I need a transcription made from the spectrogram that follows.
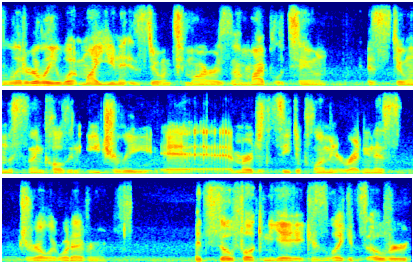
Literally, what my unit is doing tomorrow is um, my platoon is doing this thing called an EDRI, uh, Emergency Deployment Readiness Drill or whatever. It's so fucking yay, because like it's over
